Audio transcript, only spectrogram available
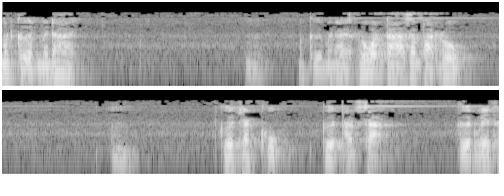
มันเกิดไม่ได้มันเกิดไม่ได้รู้ว่าตาสัมผัสรูปเกิดจากขุเกิดผัสสะเกิดเวท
